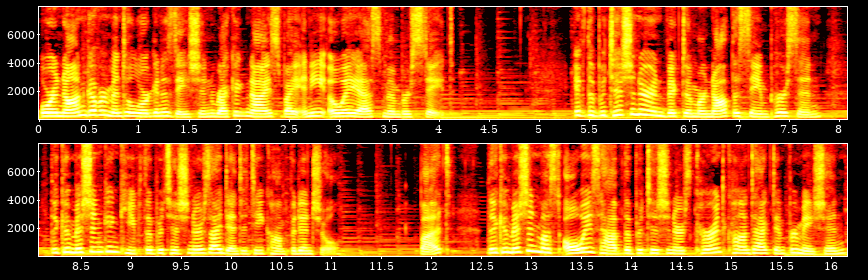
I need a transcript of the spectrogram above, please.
or a non governmental organization recognized by any OAS member state. If the petitioner and victim are not the same person, the Commission can keep the petitioner's identity confidential. But, the Commission must always have the petitioner's current contact information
